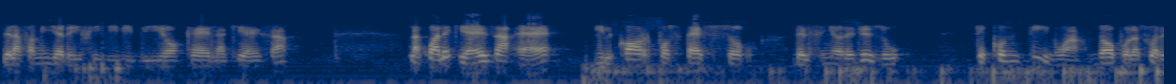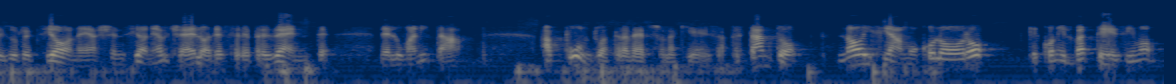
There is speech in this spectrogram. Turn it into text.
della famiglia dei figli di Dio, che è la Chiesa, la quale Chiesa è il corpo stesso del Signore Gesù che continua dopo la sua risurrezione e ascensione al cielo ad essere presente nell'umanità appunto attraverso la Chiesa. Pertanto noi siamo coloro che con il battesimo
